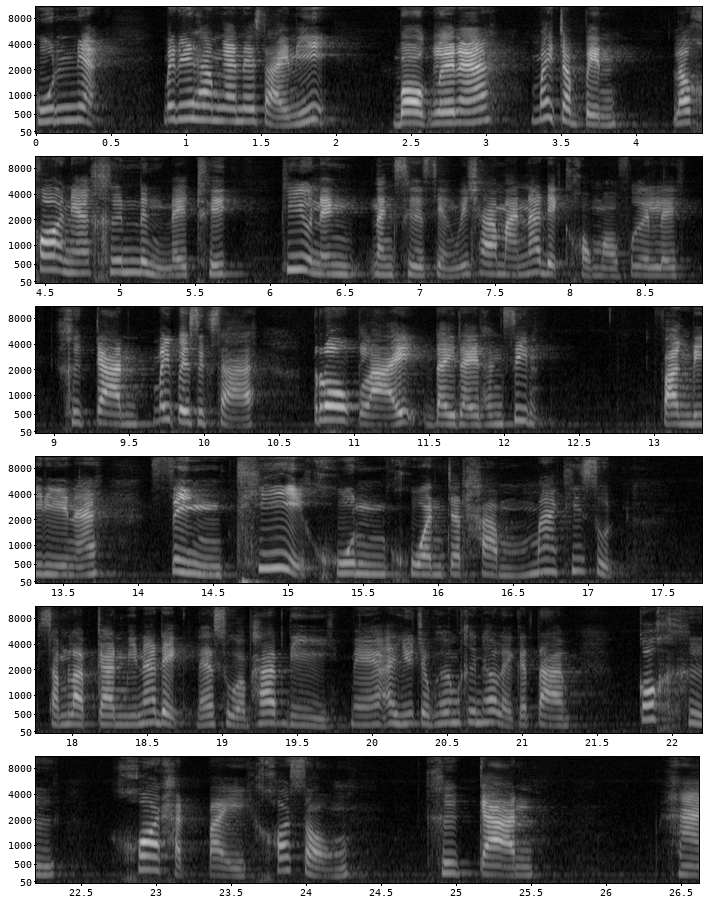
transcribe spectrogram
คุณเนี่ยไม่ได้ทำงานในสายนี้ บอกเลยนะ ไม่จำเป็น แล้วข้อนี้คือหนึ่งในทริคที่อยู่ในหนังสือเสียงวิชามาหน้าเด็กของหมอเฟิร์นเลย คือการไม่ไปศึกษาโรคร้ายใด ๆ ทั้งสิ้น ฟังดีๆนะ สิ่งที่คุณควรจะทำมากที่สุดสำหรับการมีหน้าเด็กและสุขภาพดี แม้อายุจะเพิ่มขึ้นเท่าไหร่ก็ตาม ก็คือข้อถัดไปข้อ 2 คือการหา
